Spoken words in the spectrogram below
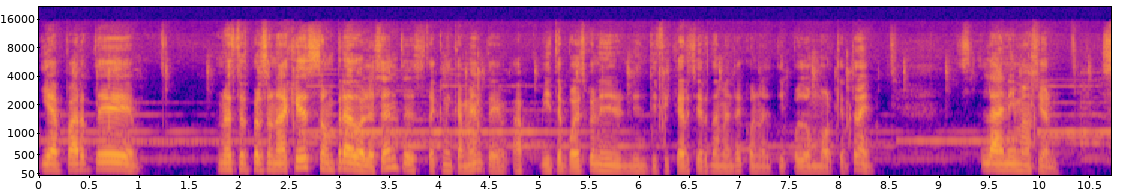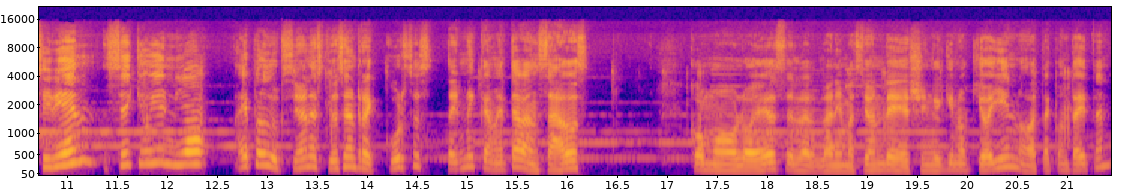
Y aparte, nuestros personajes son preadolescentes técnicamente y te puedes identificar ciertamente con el tipo de humor que traen. La animación. Si bien sé que hoy en día hay producciones que usan recursos técnicamente avanzados como lo es la, la animación de Shingeki no Kyojin o Attack on Titan,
